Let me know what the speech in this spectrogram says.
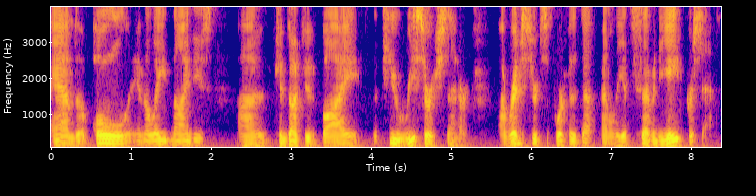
and a poll in the late 90s conducted by the Pew Research Center registered support for the death penalty at 78 percent.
